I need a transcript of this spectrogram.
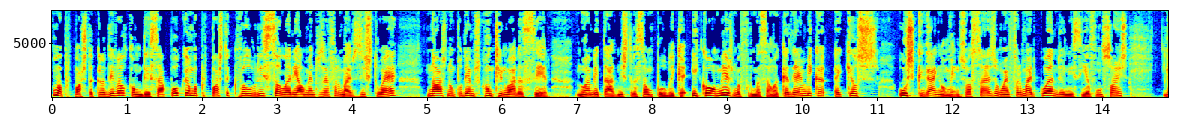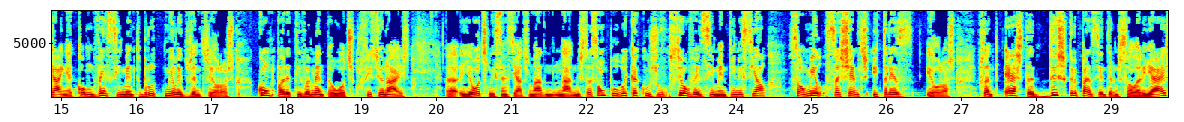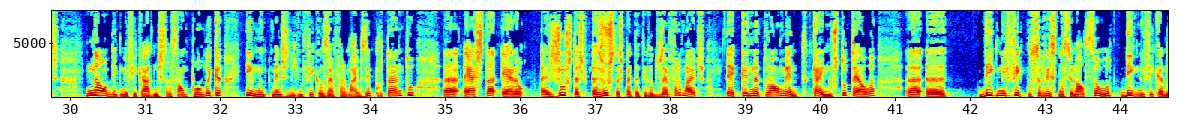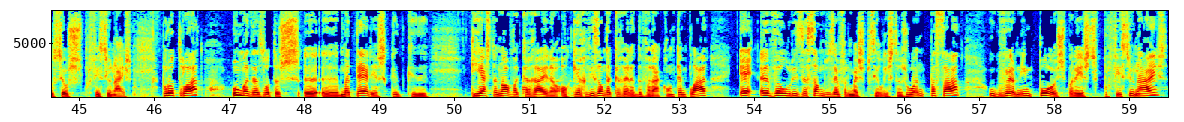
Uma proposta credível, como disse há pouco, é uma proposta que valorize salarialmente os enfermeiros. Isto é, nós não podemos continuar a ser, no âmbito da administração pública e com a mesma formação académica, aqueles os que ganham menos. Ou seja, um enfermeiro, quando inicia funções, ganha como vencimento bruto 1.200 euros, comparativamente a outros profissionais e a outros licenciados na, na administração pública, cujo seu vencimento inicial são 1.613 euros. Portanto, esta discrepância em termos salariais não dignifica a administração pública e muito menos dignifica os enfermeiros. E, portanto, uh, esta era a justa, a justa expectativa dos enfermeiros, é que, naturalmente, quem nos tutela uh, dignifique o Serviço Nacional de Saúde, dignificando os seus profissionais. Por outro lado, uma das outras uh, uh, matérias que, que, que, esta nova carreira, ou que a revisão da carreira deverá contemplar, é a valorização dos enfermeiros especialistas. O ano passado, o Governo impôs para estes profissionais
